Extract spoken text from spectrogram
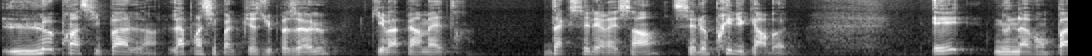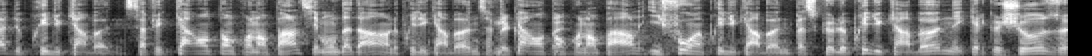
le principal, la principale pièce du puzzle qui va permettre d'accélérer ça, c'est le prix du carbone. Et nous n'avons pas de prix du carbone. Ça fait 40 ans qu'on en parle, c'est mon dada, hein, le prix du carbone. Ça fait 40 ans qu'on en parle. Il faut un prix du carbone parce que le prix du carbone est quelque chose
